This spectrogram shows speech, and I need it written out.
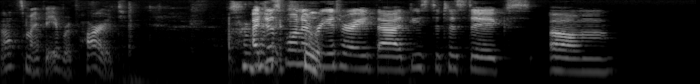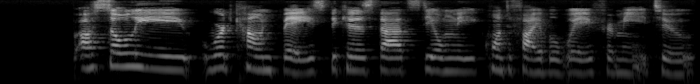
that's my favorite part. I just want to reiterate that these statistics um, are solely word count based because that's the only quantifiable way for me to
